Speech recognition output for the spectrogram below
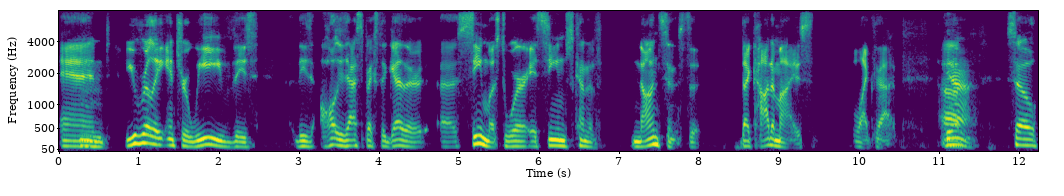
and mm. you really interweave these these all these aspects together uh, seamless to where it seems kind of nonsense to dichotomize like that. Um, yeah. Um, so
